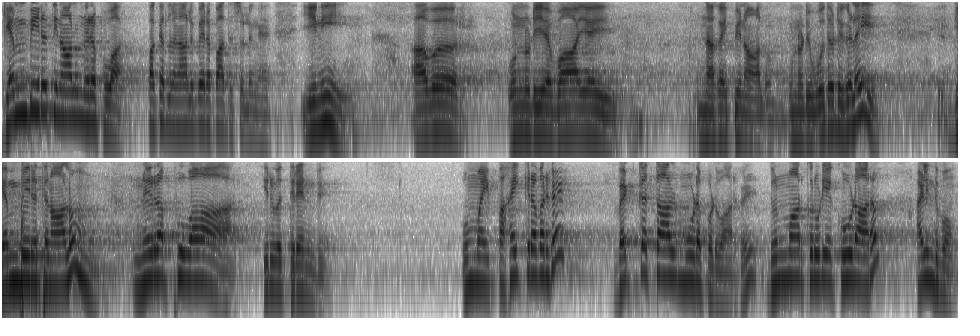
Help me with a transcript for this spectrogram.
கம்பீரத்தினாலும் நிரப்புவார். பக்கத்தில் நாலு பேரை பார்த்து சொல்லுங்க. இனி அவர் உன்னுடைய வாயை நகைப்பினாலும் உன்னுடைய உதடுகளை கம்பீரத்தினாலும் நிரப்புவார். இருபத்தி ரெண்டு உம்மை பகைக்கிறவர்கள் வெட்கத்தால் மூடப்படுவார்கள். துன்மார்க்கருடைய கூடாரம் அழிந்து போகும்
